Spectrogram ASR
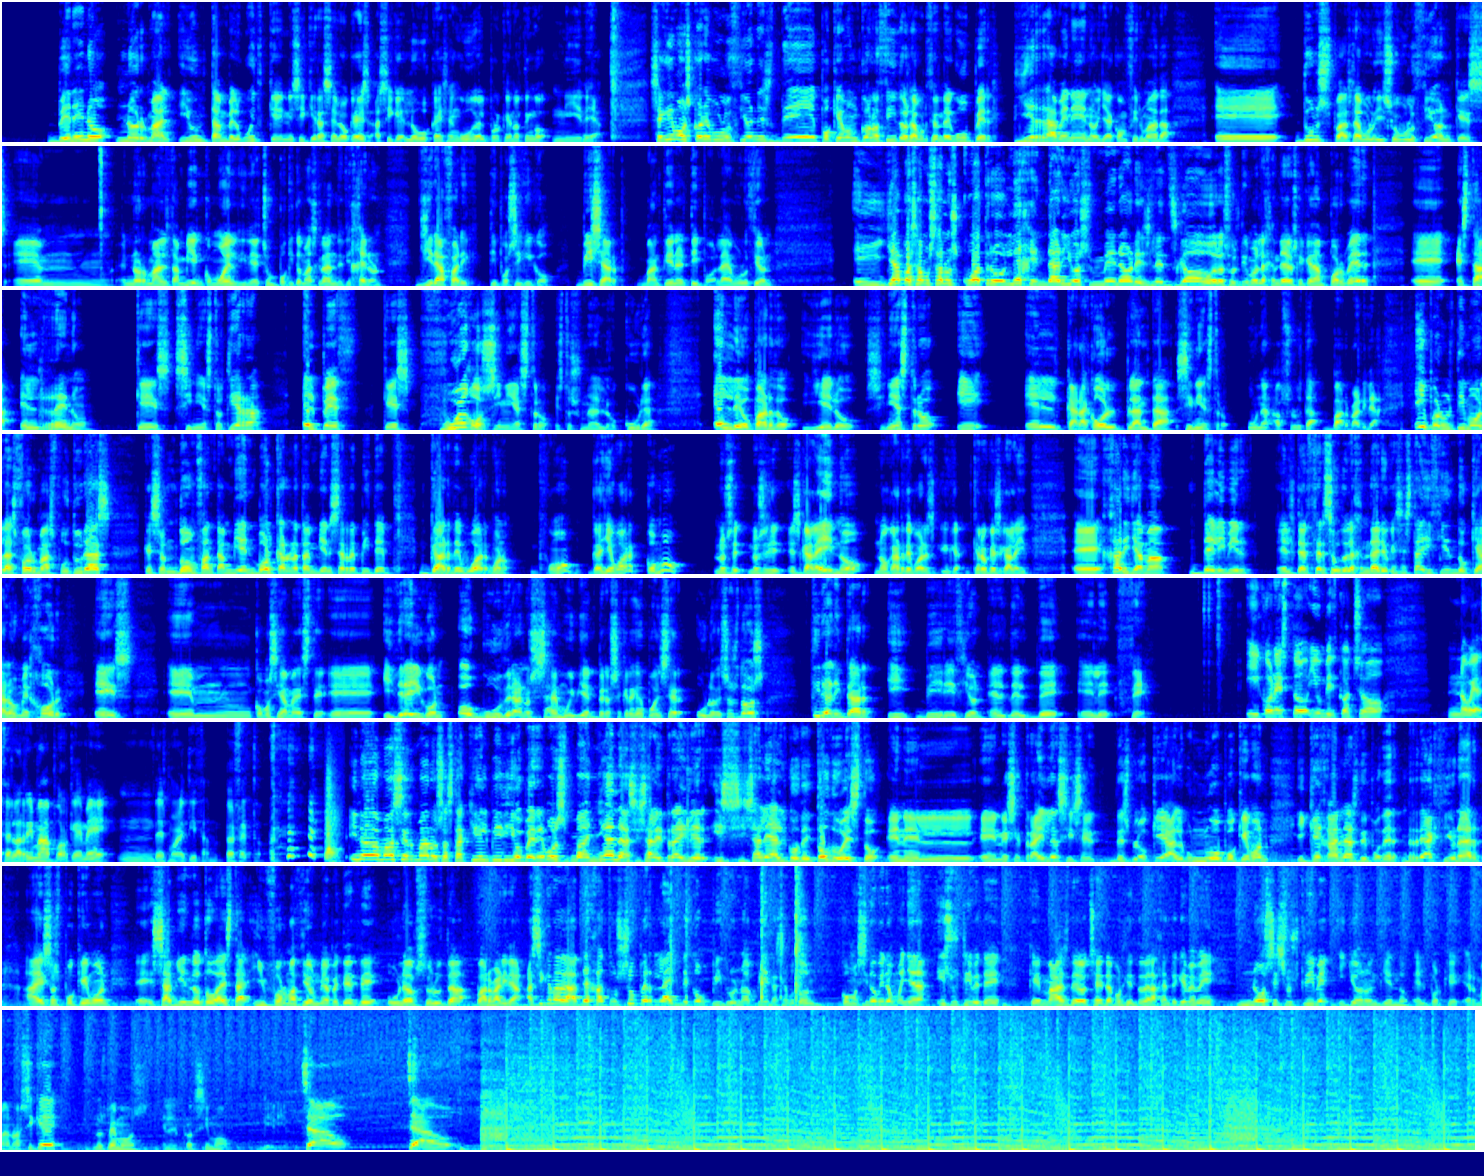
Veneno normal. Y un Tumbleweed que ni siquiera sé lo que es, así que lo buscáis en Google porque no tengo ni idea. Seguimos con evoluciones de Pokémon conocidos. La evolución de Gooper, Tierra Veneno, ya confirmada. Eh, Dunsparce y su evolución, que es em, normal también, como él, y de hecho un poquito más grande, dijeron. Girafaric, tipo psíquico. Bisharp, mantiene el tipo, la evolución. Y ya pasamos a los cuatro legendarios menores. ¡Let's go! Los últimos legendarios que quedan por ver. Eh, está el reno, que es siniestro tierra. El pez, que es fuego siniestro. Esto es una locura. El leopardo, hielo siniestro. Y el caracol, planta siniestro. Una absoluta barbaridad. Y por último, las formas futuras, que son Donphan también, Volcarona también se repite, Gardevoir, bueno, ¿cómo? ¿Gallewar? ¿Cómo? No sé, no sé si es Galeid, ¿no? No Gardevoir, creo que es Galeid. Eh, Hariyama, Delibird, el tercer pseudo legendario que se está diciendo que a lo mejor es... Em, ¿Cómo se llama este? Eh, o Gudra, no se sabe muy bien, pero se cree que pueden ser uno de esos dos. Tiranitar y Virizion, el del DLC. Y con esto y un bizcocho no voy a hacer la rima porque me mm, desmonetizan. Perfecto. Y nada más hermanos, hasta aquí el vídeo, veremos mañana si sale tráiler y si sale algo de todo esto en, el, en ese tráiler, si se desbloquea algún nuevo Pokémon y qué ganas de poder reaccionar a esos Pokémon eh, sabiendo toda esta información, me apetece una absoluta barbaridad. Así que nada, deja tu super like de compitro, no aprietas ese botón como si no hubiera mañana y suscríbete que más del 80% de la gente que me ve no se suscribe y yo no entiendo el por qué, hermano. Así que nos vemos en el próximo vídeo. ¡Chao! Ciao!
